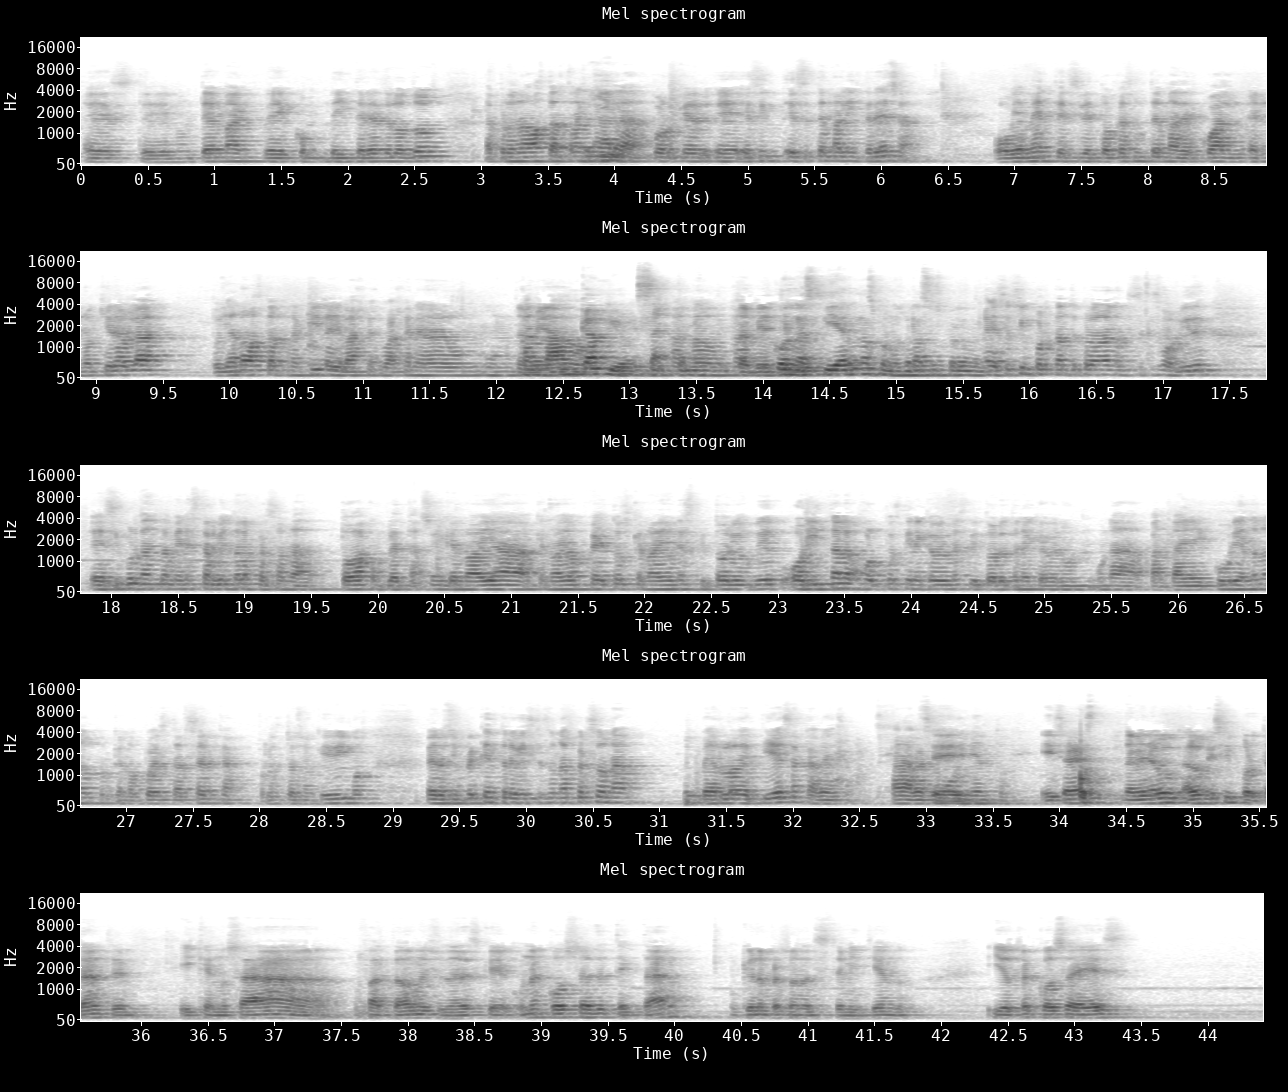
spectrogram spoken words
este, en un tema de, de interés de los dos, la persona va a estar tranquila porque eh, ese, ese tema le interesa. Obviamente, si le tocas un tema del cual él no quiere hablar, pues ya no va a estar tranquila y va, va a generar un, un, un cambio, exactamente. con las piernas, con los brazos, perdón. Eso es importante, perdón, antes que se me olvide. Es importante también estar viendo a la persona toda completa, que, no haya, que no haya objetos, que no haya un escritorio. Ahorita a lo mejor pues tiene que haber un escritorio, tiene que haber una pantalla ahí cubriéndonos porque no puede estar cerca por la situación que vivimos. Pero siempre que entrevistes a una persona, verlo de pies a cabeza para ver su movimiento. Y sabes, también algo, algo que es importante y que nos ha faltado mencionar es que una cosa es detectar que una persona te esté mintiendo y otra cosa es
